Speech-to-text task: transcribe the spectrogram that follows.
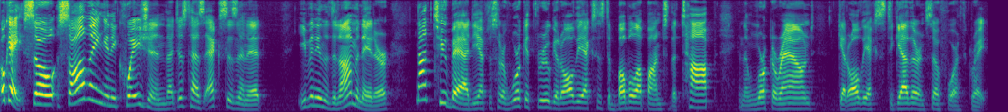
Okay, so solving an equation that just has x's in it, even in the denominator, not too bad. You have to sort of work it through, get all the x's to bubble up onto the top, and then work around, get all the x's together, and so forth. Great.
